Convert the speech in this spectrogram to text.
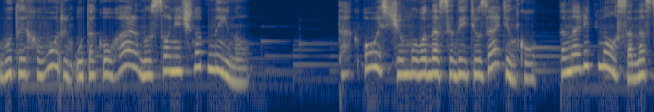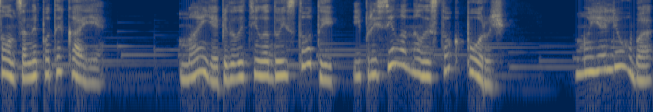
бути хворим у таку гарну сонячну днину? Так ось чому вона сидить у затінку та навіть носа на сонце не потикає. Майя підлетіла до істоти і присіла на листок поруч. Моя люба,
